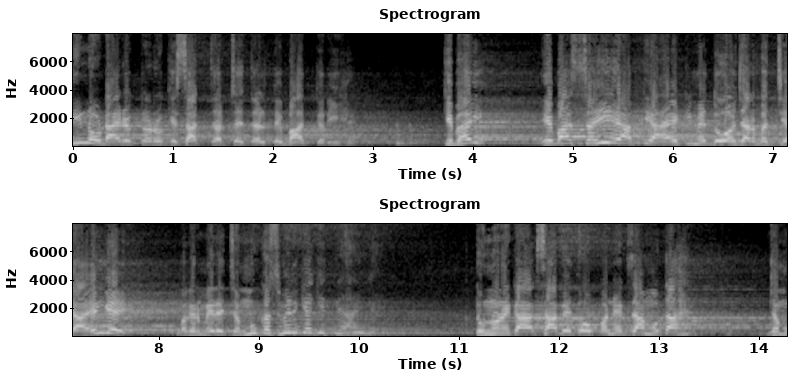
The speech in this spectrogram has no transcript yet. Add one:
तीनों डायरेक्टरों के साथ चर्चे चलते बात करी है कि भाई ये बात सही है आपके आईआईटी में 2000 बच्चे आएंगे मगर मेरे जम्मू कश्मीर के कितने आएंगे तो उन्होंने कहा साहब ये तो ओपन एग्जाम होता है जम्मू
